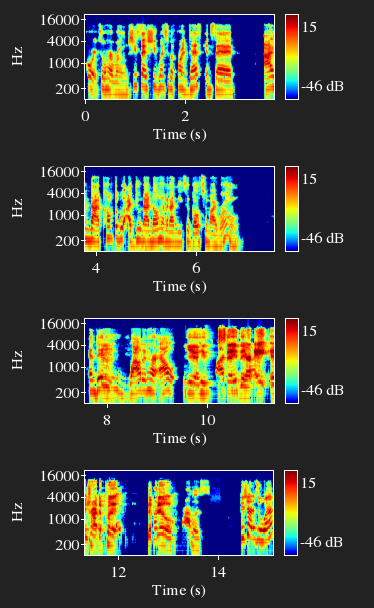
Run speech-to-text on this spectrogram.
Escort to her room. She said she went to the front desk and said, "I'm not comfortable. I do not know him, and I need to go to my room." And then Mm. he wilded her out yeah he stayed there ate and tried to put the bill dollars. He tried to do what?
